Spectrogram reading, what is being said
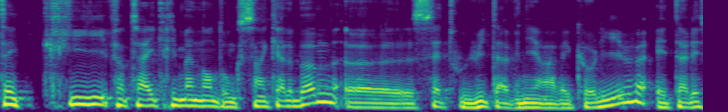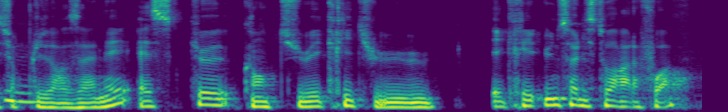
T'as écrit, enfin, as écrit maintenant donc cinq albums, euh, 7 ou 8 à venir avec Olive, et t'es allé sur mm. plusieurs années. Est-ce que quand tu écris, tu écris une seule histoire à la fois,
